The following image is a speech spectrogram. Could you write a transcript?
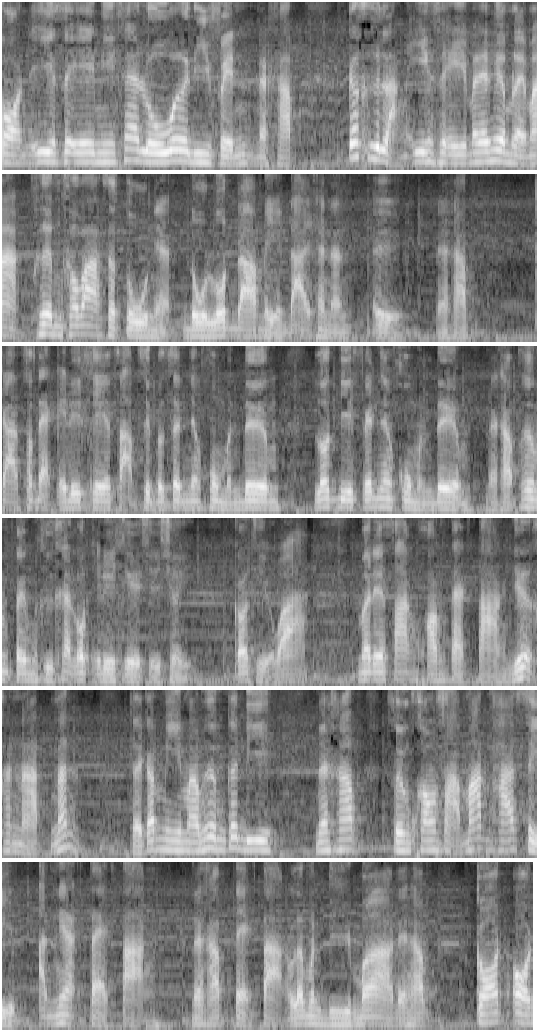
ก่อน ECA มีแค่ lower defense นะครับ ก็คือหลัง ECA ไม่ได้เพิ่มอะไรมาก เพิ่มเข้าว่าศัตรูเนี่ยโดนลดดาเมจได้แค่นั้น เออนะครับ การสแต็ก ADK 30%ยังคงเหมือนเดิม ลด Defense ยังคงเหมือนเดิมนะครับ เพิ่มเติมคือแค่ลด ADK เฉยๆ ก็ถือว่าไม่ได้สร้างความแตกต่างเยอะขนาดนั้น แต่ก็มีมาเพิ่มก็ดีนะครับ ส่วนความสามารถพาสซีฟอันเนี้ยแตกต่างนะครับ แตกต่างแล้วมันดีมากนะครับ God on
